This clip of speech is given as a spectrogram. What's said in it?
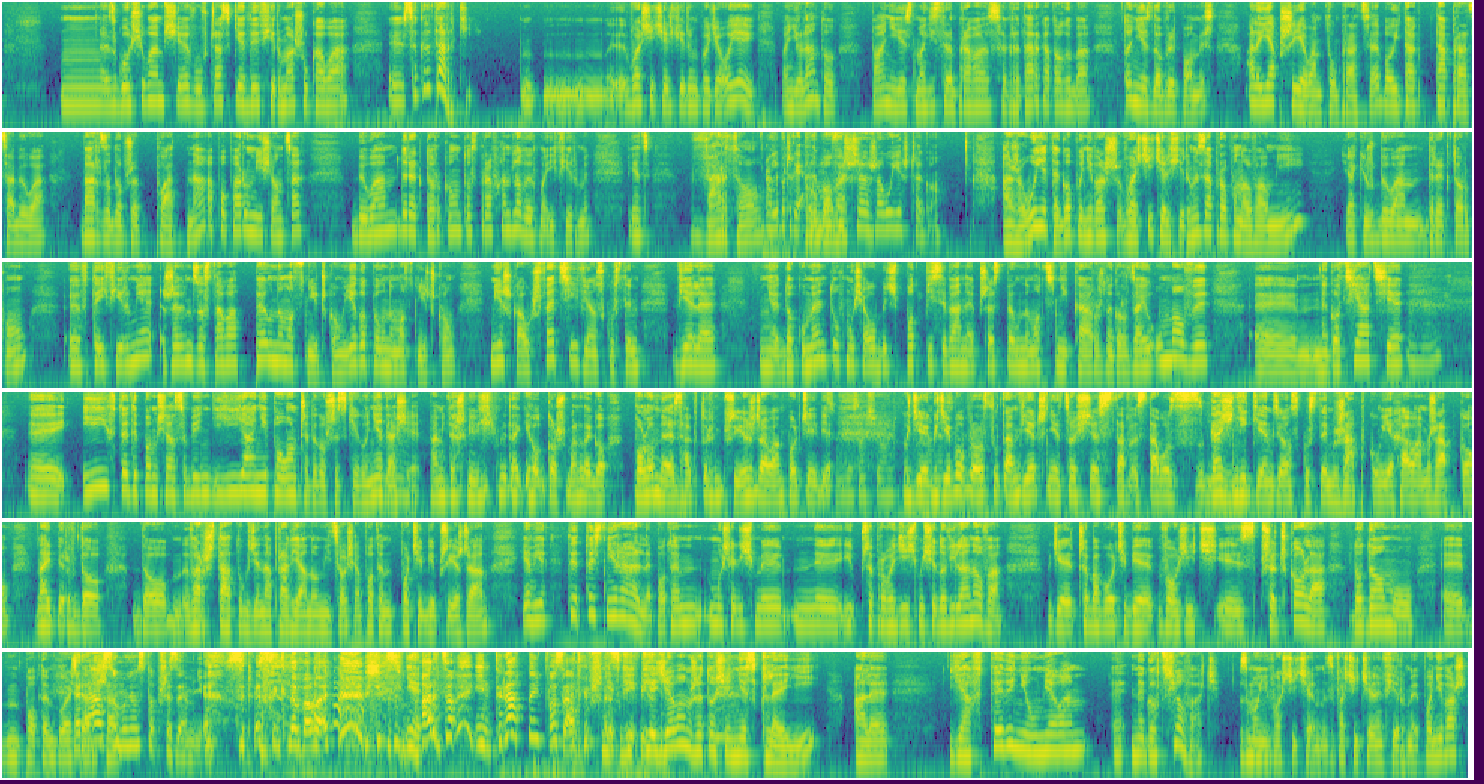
mm, zgłosiłam się wówczas, kiedy firma szukała y, sekretarki. Mm, właściciel firmy powiedział, ojej, pani Jolanto, pani jest magistrem prawa, sekretarka, to chyba to nie jest dobry pomysł. Ale ja przyjęłam tą pracę, bo i tak ta praca była bardzo dobrze płatna, a po paru miesiącach byłam dyrektorką do spraw handlowych mojej firmy, więc warto Ale poczekaj, próbować. ale mówisz, że żałujesz czego? A żałuję tego, ponieważ właściciel firmy zaproponował mi, jak już byłam dyrektorką y, w tej firmie, żebym została pełnomocniczką, jego pełnomocniczką. Mieszkał w Szwecji, w związku z tym wiele dokumentów musiało być podpisywane przez pełnomocnika, różnego rodzaju umowy, y, negocjacje. Mhm. I wtedy pomyślałam sobie, ja nie połączę tego wszystkiego, nie da się. Pamiętasz, mieliśmy takiego koszmarnego poloneza, którym przyjeżdżałam po ciebie, gdzie, gdzie po prostu tam wiecznie coś się sta, stało z gaźnikiem, w związku z tym żabką. Jechałam żabką najpierw do, do warsztatu, gdzie naprawiano mi coś, a potem po ciebie przyjeżdżałam. Ja mówię, to, to jest nierealne. Potem musieliśmy, y, przeprowadziliśmy się do Wilanowa, gdzie trzeba było ciebie wozić y, z przedszkola do domu. Y, potem byłaś starsza. Reasumując to przeze mnie, zrezygnowałaś z nie. bardzo intratnej posady wszystkich. Wiedziałam, że to się nie sklei, ale ja wtedy nie umiałam e, negocjować z moim mhm. właścicielem, z właścicielem firmy, ponieważ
